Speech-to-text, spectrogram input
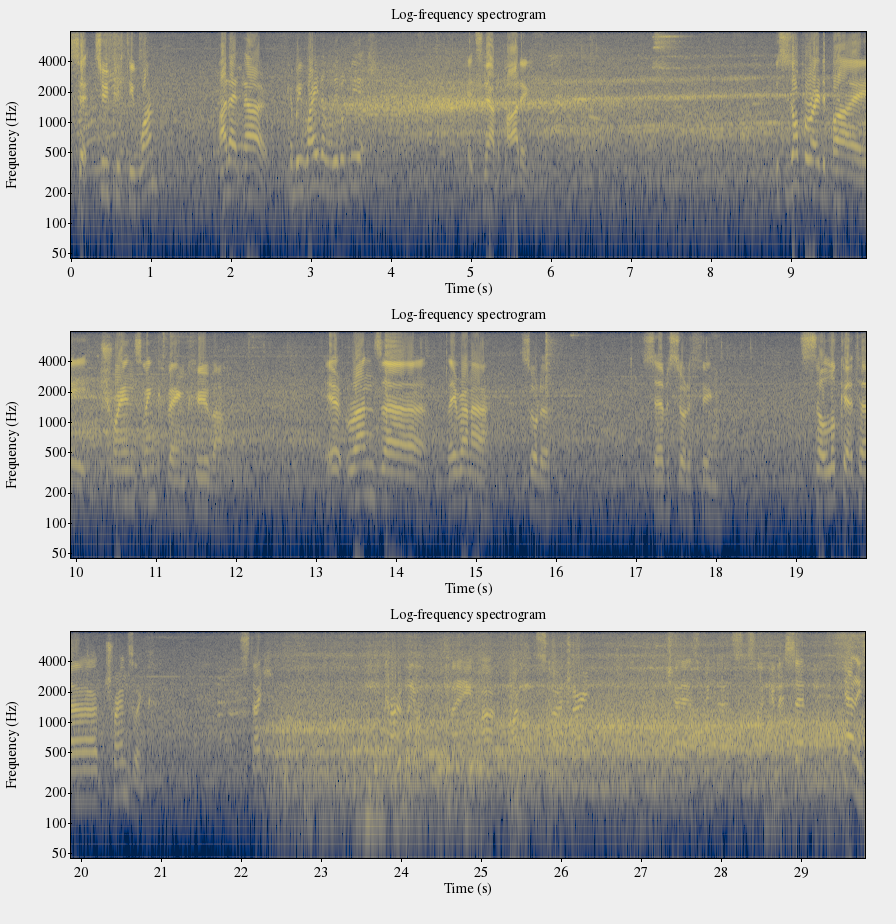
set 251. I don't know. Can we wait a little bit? It's now departing. This is operated by TransLink Vancouver. It runs a, they run a sort of service sort of thing. So look at uh, TransLink station. Currently on a Mark 1 SkyTrain, which has windows, it's like an. The only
